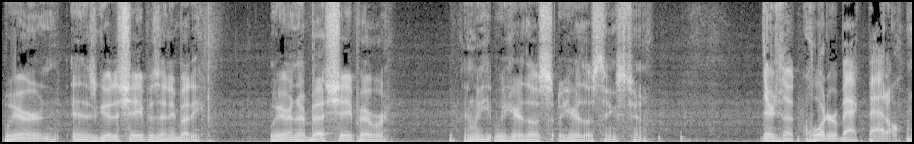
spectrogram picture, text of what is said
we are in as good a shape as anybody. We are in their best shape ever, and we we hear those we hear those things too. There's a quarterback battle.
